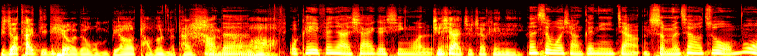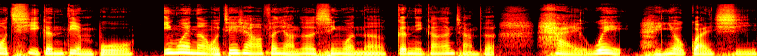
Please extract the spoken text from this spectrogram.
比较太 detail 的，我们不要讨论的太深，好的，好不好？我可以分享下一个新闻了，接下来就交给你。但是我想跟你讲，什么叫做默契跟电波？因为呢，我接下来要分享这个新闻呢，跟你刚刚讲的海味很有关系。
